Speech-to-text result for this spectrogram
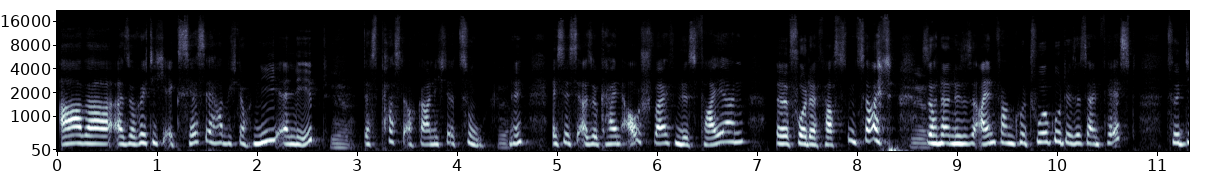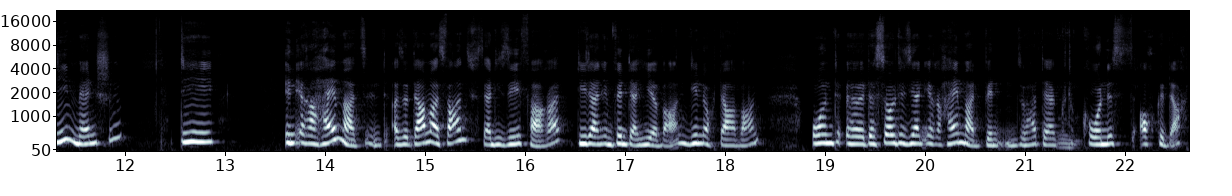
aber also richtig Exzesse habe ich noch nie erlebt. Ja. Das passt auch gar nicht dazu. Ne? Es ist also kein ausschweifendes Feiern äh, vor der Fastenzeit, sondern es ist einfach ein Kulturgut, es ist ein Fest für die Menschen, die in ihrer Heimat sind. Also damals waren es ja die Seefahrer, die dann im Winter hier waren, die noch da waren. Und äh, das sollte sie an ihre Heimat binden. So hat der Chronist auch gedacht.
